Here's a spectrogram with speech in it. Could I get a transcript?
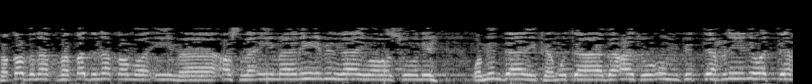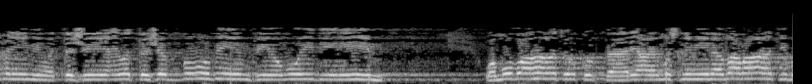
فقد فقد نقض إيمان أصل إيمانه بالله ورسوله. ومن ذلك متابعتهم في التحليل والتحريم والتشريع والتشبه بهم في أمور دينهم. ومظاهرة الكفار على المسلمين مراتب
